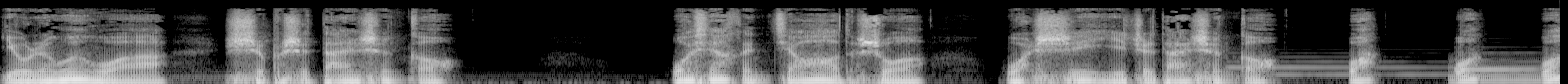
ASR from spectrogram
有人问我啊，是不是单身狗？我想很骄傲的说，我是一只单身狗。我我我！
